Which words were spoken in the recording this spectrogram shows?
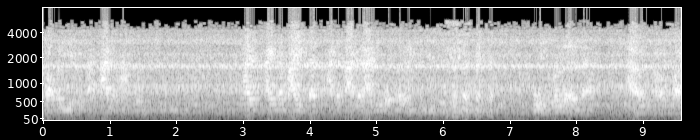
เข้าไปหยิบตายตายไปห้าคน ใครใครจะไปจะอาจจะตายเวลาที่หกเลยปู่ก็เลยนะเอาเอาไว้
